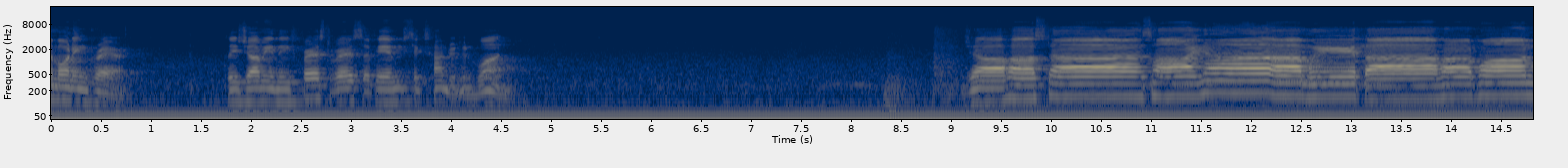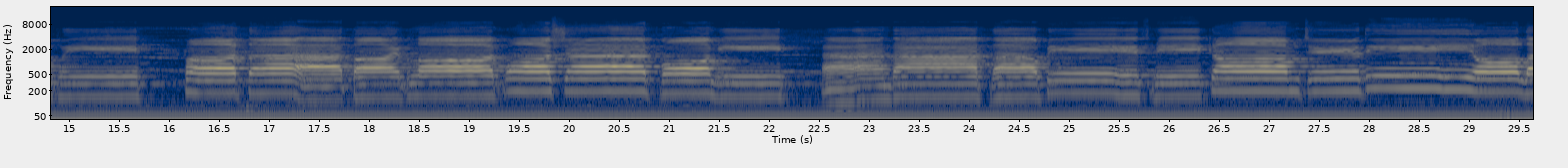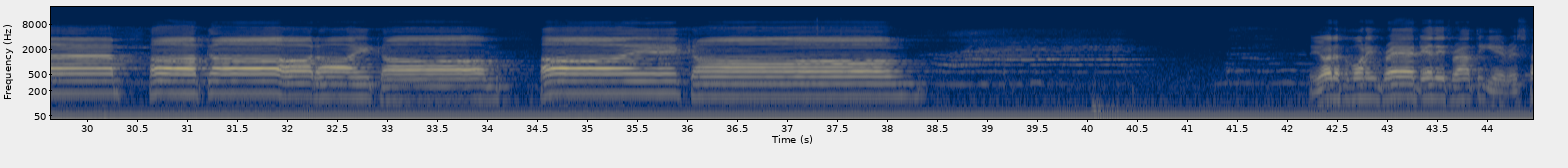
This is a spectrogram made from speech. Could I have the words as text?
to morning prayer. Please join me in the first verse of hymn 601. Just as I am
